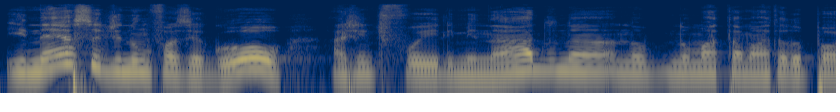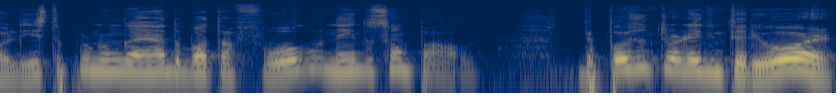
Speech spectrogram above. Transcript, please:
E nessa de não fazer gol, a gente foi eliminado na, no mata-mata do Paulista por não ganhar do Botafogo nem do São Paulo. Depois no torneio do interior,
